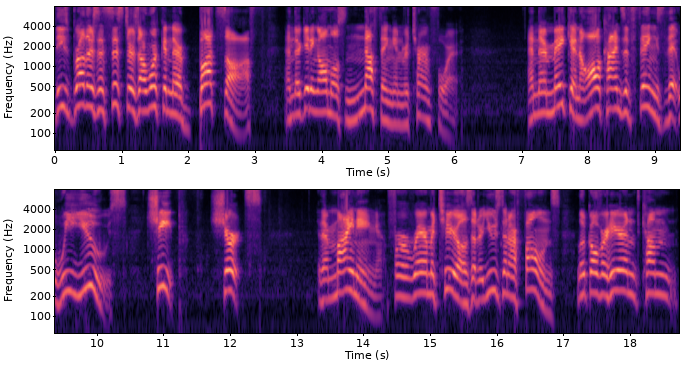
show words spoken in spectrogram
These brothers and sisters are working their butts off and they're getting almost nothing in return for it. And they're making all kinds of things that we use. Cheap shirts they're mining for rare materials that are used in our phones. Look over here and come,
